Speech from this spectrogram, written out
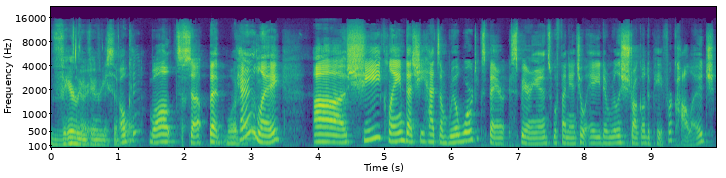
very very, very simple. Okay well so but apparently uh, she claimed that she had some real world exper- experience with financial aid and really struggled to pay for college.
